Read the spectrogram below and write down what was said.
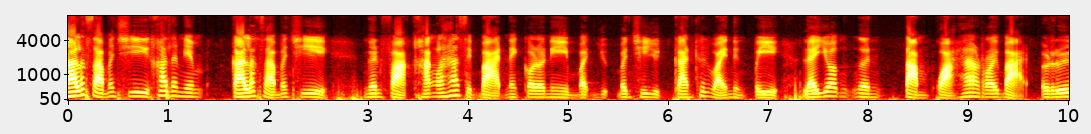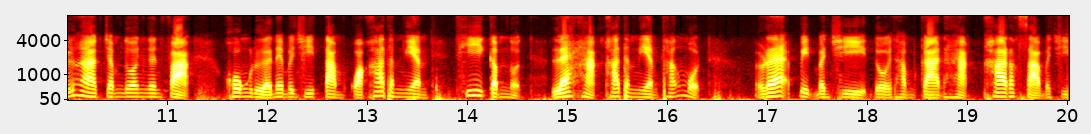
การรักษาบัญชีค่าธรรมเนียมการรักษาบัญชี เงินฝากครั้งละ 50 บาท ในกรณีบัญชีหยุดการเคลื่อนไหว 1 ปี และยอดเงินต่ำกว่า 500 บาท หรือหากจำนวนเงินฝากคงเหลือในบัญชีต่ำกว่าค่าธรรมเนียมที่กำหนด และหักค่าธรรมเนียมทั้งหมด และปิดบัญชีโดยทำการหักค่ารักษาบัญชี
